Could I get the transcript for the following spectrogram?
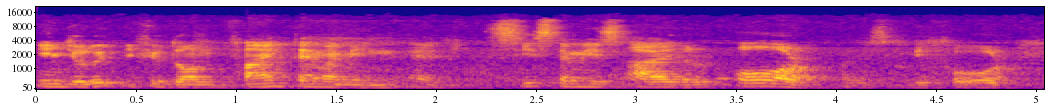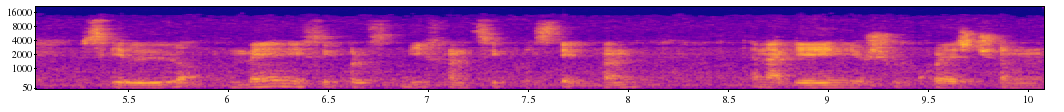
In you, if you don't find them, I mean, uh, system is either or, as before, you see many SQL, different SQL statements, and again, you should question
